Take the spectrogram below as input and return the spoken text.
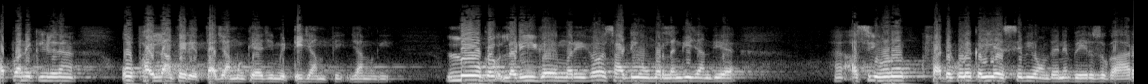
ਆਪਾਂ ਨੇ ਕੀ ਲੈਣਾ? ਉਹ ਫਾਈਲਾਂ ਤੇ ਰੇਤਾ ਜੰਮ ਗਿਆ ਜੀ, ਮਿੱਟੀ ਜੰਮ ਪਈ, ਜੰਮ ਗਈ। ਲੋਕ ਲੜੀ ਗਏ, ਮਰੀ ਗਏ ਸਾਡੀ ਉਮਰ ਲੰਘੀ ਜਾਂਦੀ ਹੈ। ਅਸੀਂ ਹੁਣ ਸਾਡੇ ਕੋਲੇ ਕਈ ਐਸੇ ਵੀ ਆਉਂਦੇ ਨੇ ਬੇਰੁਜ਼ਗਾਰ।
